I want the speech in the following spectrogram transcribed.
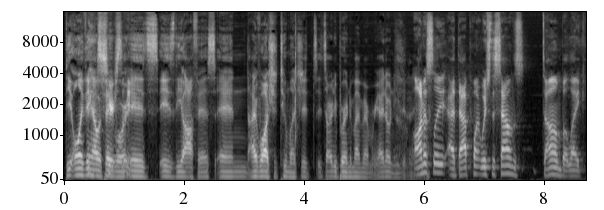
The only thing I would pay for is is The Office, and I've watched it too much. It's it's already burned in my memory. I don't need it. Anymore. Honestly, at that point, which this sounds dumb, but like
